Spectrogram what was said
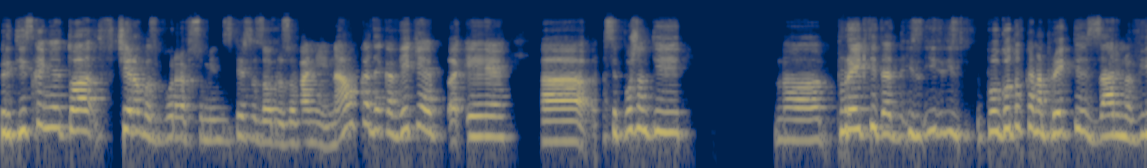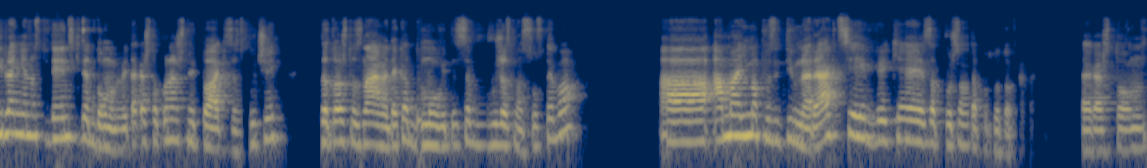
притискање тоа вчера го зборав со Министерство за образование и наука дека веќе е а, се почнати а, проектите из, из, подготовка на проекти за реновирање на студентските домови, така што конечно и тоа ќе се случи, затоа што знаеме дека домовите се во ужасна состојба. А, ама има позитивна реакција и веќе е започната подготовка. Така што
